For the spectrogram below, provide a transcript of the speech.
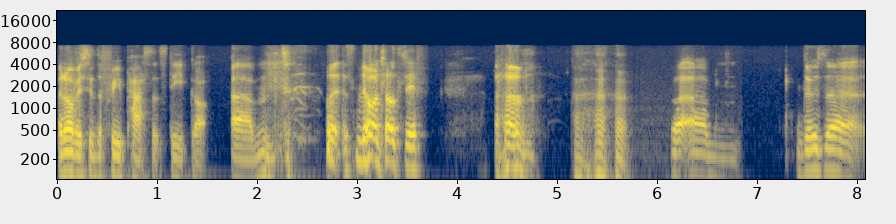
and obviously the free pass that Steve got. Um, it's not positive. Um, but um, there's a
